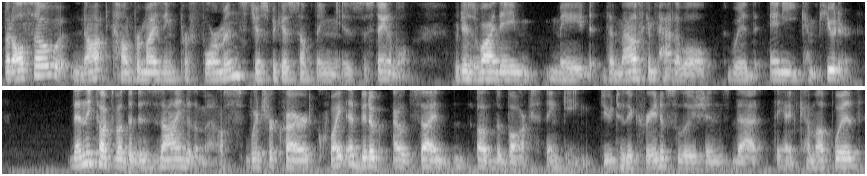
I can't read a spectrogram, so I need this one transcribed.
but also not compromising performance just because something is sustainable, which is why they made the mouse compatible with any computer. Then they talked about the design of the mouse, which required quite a bit of outside of the box thinking due to the creative solutions that they had come up with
